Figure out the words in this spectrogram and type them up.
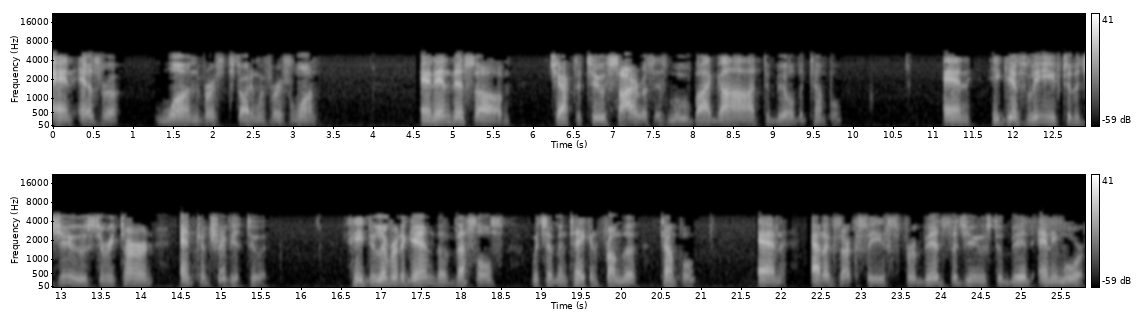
and Ezra 1, verse starting with verse 1. And in this um, chapter 2, Cyrus is moved by God to build the temple, and he gives leave to the Jews to return and contribute to it he delivered again the vessels which have been taken from the temple, and Artaxerxes forbids the Jews to bid any more.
